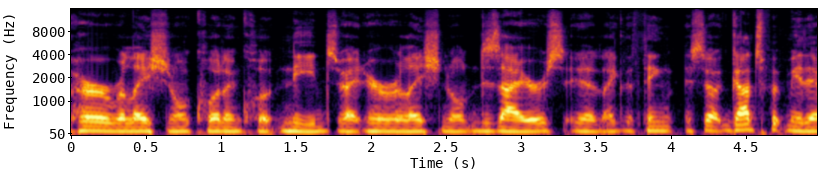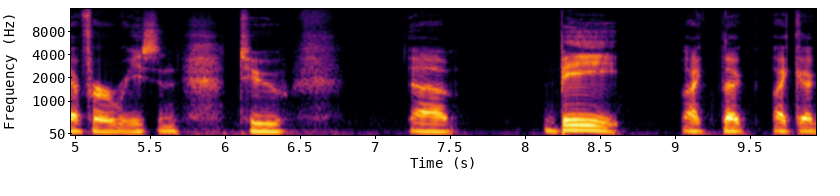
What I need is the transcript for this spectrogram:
her relational quote unquote needs, right? Her relational desires, uh, like the thing. So God's put me there for a reason to uh, be like the like a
